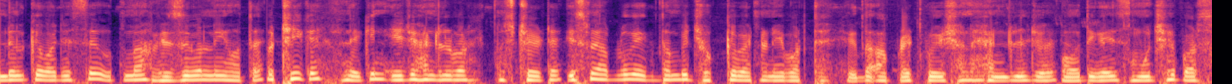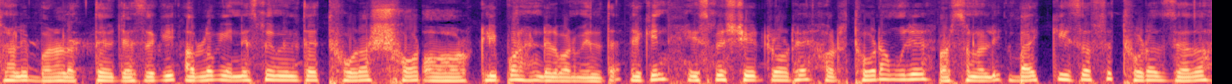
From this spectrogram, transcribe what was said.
हैंडल के वजह से उतना विजिबल नहीं होता है। तो ठीक है, लेकिन ये जो हैंडल बार एकदम स्ट्रेट है, इसमें आप लोग एकदम भी झुक के बैठना नहीं पड़ता। एकदम अपरेट पोजिशन है हैंडल जो है, बहुत ही गाइस मुझे पर्सनली बड़ा लगता है। जैसे कि आप लोग एनएस में मिलता है, थोड़ा शॉर्ट और क्लिप ऑन हैंडल बार मिलता है, लेकिन इसमें स्ट्रेट रोड है और थोड़ा मुझे पर्सनली बाइक के हिसाब से थोड़ा ज़्यादा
